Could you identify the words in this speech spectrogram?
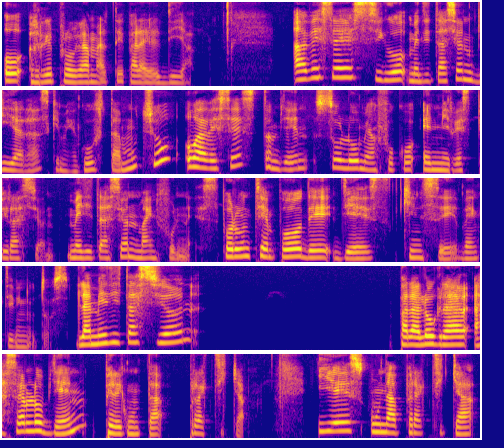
o reprogramarte para el día. A veces sigo meditación guiadas, que me gusta mucho, o a veces también solo me enfoco en mi respiración, meditación mindfulness, por un tiempo de 10, 15, 20 minutos. La meditación, para lograr hacerlo bien, pregunta práctica. Y es una práctica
